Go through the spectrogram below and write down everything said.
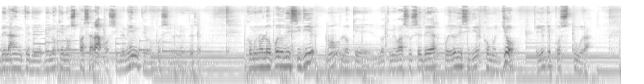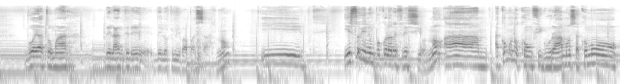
delante de, de, lo que nos pasará, posiblemente o imposiblemente. O sea, como no lo puedo decidir, ¿no? Lo que, lo que me va a suceder, puedo decidir como yo, que yo qué postura voy a tomar delante de, de lo que me va a pasar, ¿no? Y, y, esto viene un poco la reflexión, ¿no? A, a cómo nos configuramos, a cómo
